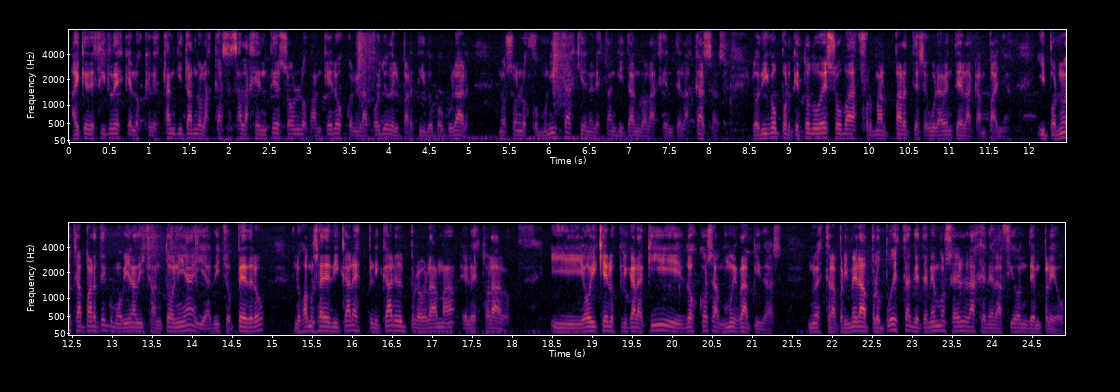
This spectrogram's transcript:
hay que decirles que los que le están quitando las casas a la gente son los banqueros con el apoyo del Partido Popular, no son los comunistas quienes le están quitando a la gente las casas. Lo digo porque todo eso va a formar parte seguramente de la campaña. Y por nuestra parte, como bien ha dicho Antonia y ha dicho Pedro, nos vamos a dedicar a explicar el programa electoral y hoy quiero explicar aquí dos cosas muy rápidas. Nuestra primera propuesta que tenemos es la generación de empleo.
